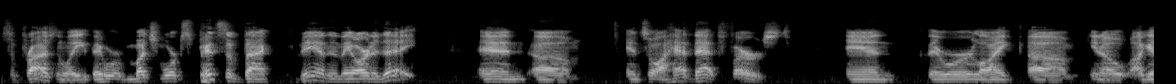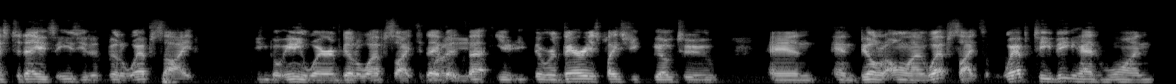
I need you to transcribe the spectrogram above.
surprisingly they were much more expensive back then than they are today, and um, and so I had that first, and there were like um, you know I guess today it's easy to build a website. You can go anywhere and build a website today, Right. but that you, there were various places you could go to and and build online websites. Web TV had one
